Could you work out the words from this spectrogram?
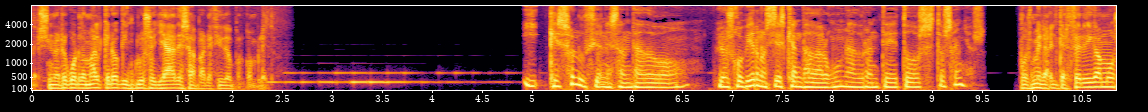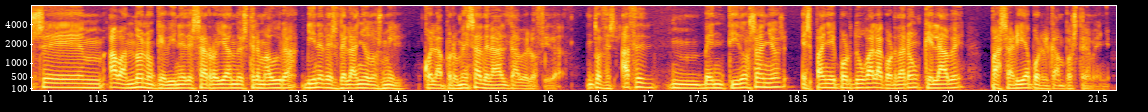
Pero si no recuerdo mal, creo que incluso ya ha desaparecido por completo. ¿Y qué soluciones han dado los gobiernos, si es que han dado alguna durante todos estos años? Pues mira, el tercer, digamos, em, abandono que viene desarrollando Extremadura viene desde el año 2000, con la promesa de la alta velocidad. Entonces, hace 22 mm, años, España y Portugal acordaron que el AVE pasaría por el campo extremeño.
